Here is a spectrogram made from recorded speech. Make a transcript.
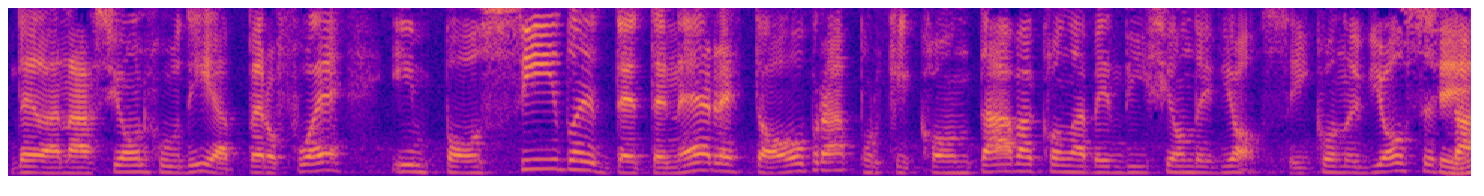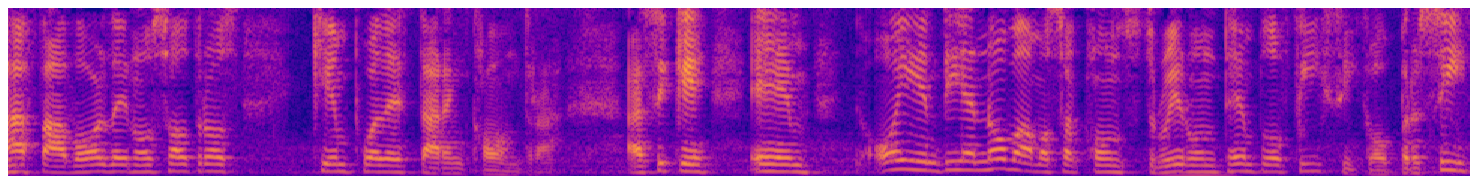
de la nación judía, pero fue imposible detener esta obra porque contaba con la bendición de Dios. Y cuando Dios está a favor de nosotros, ¿quién puede estar en contra? Así que em, hoy en día no vamos a construir un templo físico, pero sí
